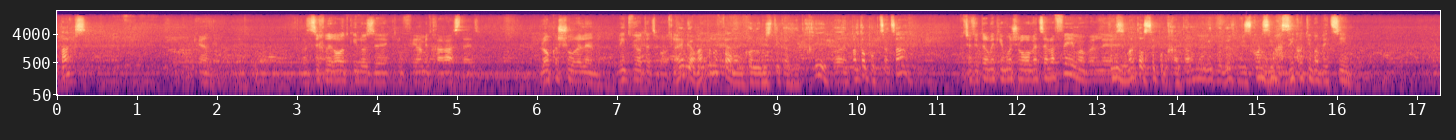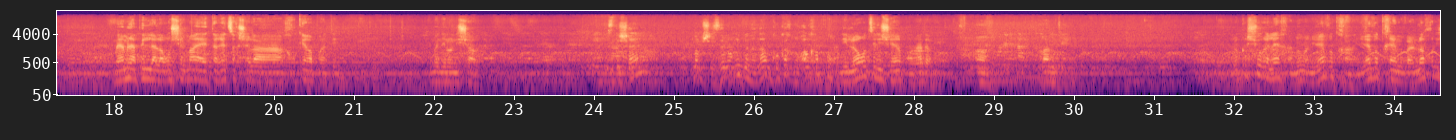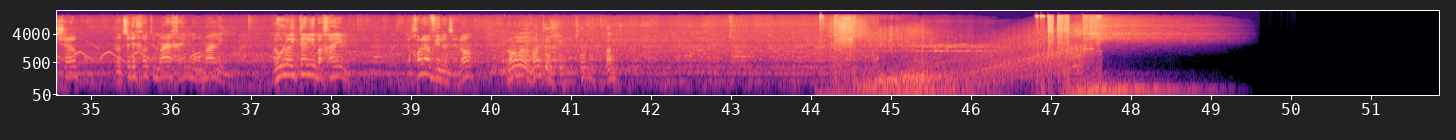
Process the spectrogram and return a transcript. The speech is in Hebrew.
מפקס? כן. אבל צריך להיראות כאילו זה כנופיה מתחרה עשתה את זה. לא קשור אלינו, בלי טביעות אצבעות. רגע, מה אתה מפריע להם כל הלוגיסטיקה הזאת, אחי? לא, הפלת פה פצצה? קצת יותר בכיוון של רובי צלפים, אבל... אה, תגיד מה אתה עושה פה בכלל? אתה לא מבין בדרך הוא לוויסקונסין? מחזיק אותי בביצים. הוא מאיים להפיל על הראש של מאיה את הרצח של החוקר הפרטי. אם אני לא נשאר. אז תישאר. לא, בשביל זה להוריד בן אדם, כל כך נורא לך פה. אני לא רוצה להישאר פה, נדב. אה, הבנתי. לא קשור אליך, נו, אני אוהב אותך, אני אוהב אתכם, אבל אני לא יכול להישאר פה. אני רוצה לחיות עם מאיה חיים נורמליים. והוא לא ייתן לי בחיים. אתה יכול להבין את זה, לא? לא, לא, הבנתי, אחי. בסדר, הבנתי.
